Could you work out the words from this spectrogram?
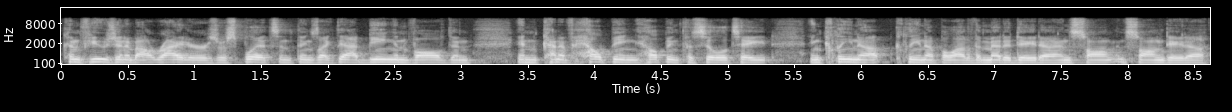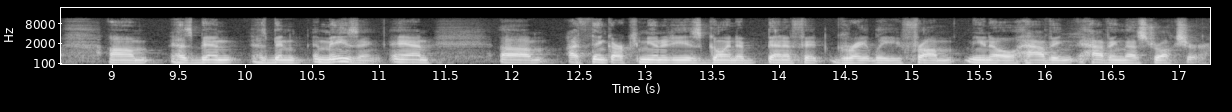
confusion about writers or splits and things like that being involved in in kind of helping helping facilitate and clean up clean up a lot of the metadata and song and song data um, has been has been amazing and um, I think our community is going to benefit greatly from you know having having that structure.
